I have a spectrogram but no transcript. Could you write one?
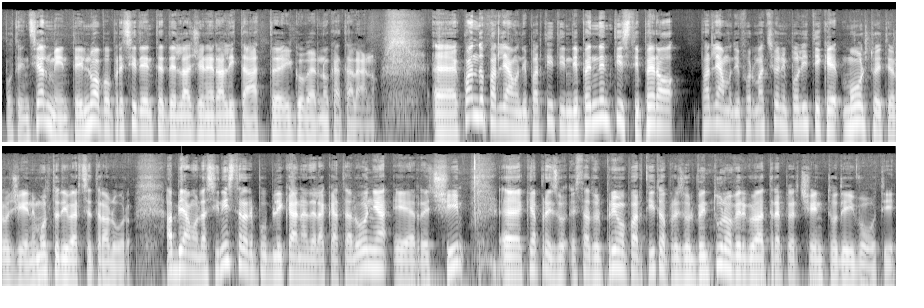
potenzialmente il nuovo presidente della Generalitat, il governo catalano. Eh, quando parliamo di partiti indipendentisti, però, parliamo di formazioni politiche molto eterogenee, molto diverse tra loro. Abbiamo la sinistra repubblicana della Catalogna, ERC, eh, che preso, è stato il primo partito, ha preso il 21,3% dei voti.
